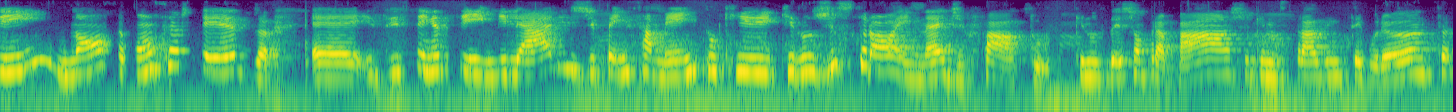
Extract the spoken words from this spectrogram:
Sim, nossa, com certeza. É, existem, assim, milhares de pensamentos que, que nos destroem, né, de fato, que nos deixam para baixo, que nos trazem insegurança,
